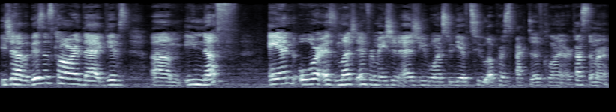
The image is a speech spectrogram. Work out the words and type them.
You should have a business card that gives um, enough and or as much information as you want to give to a prospective client or customer.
